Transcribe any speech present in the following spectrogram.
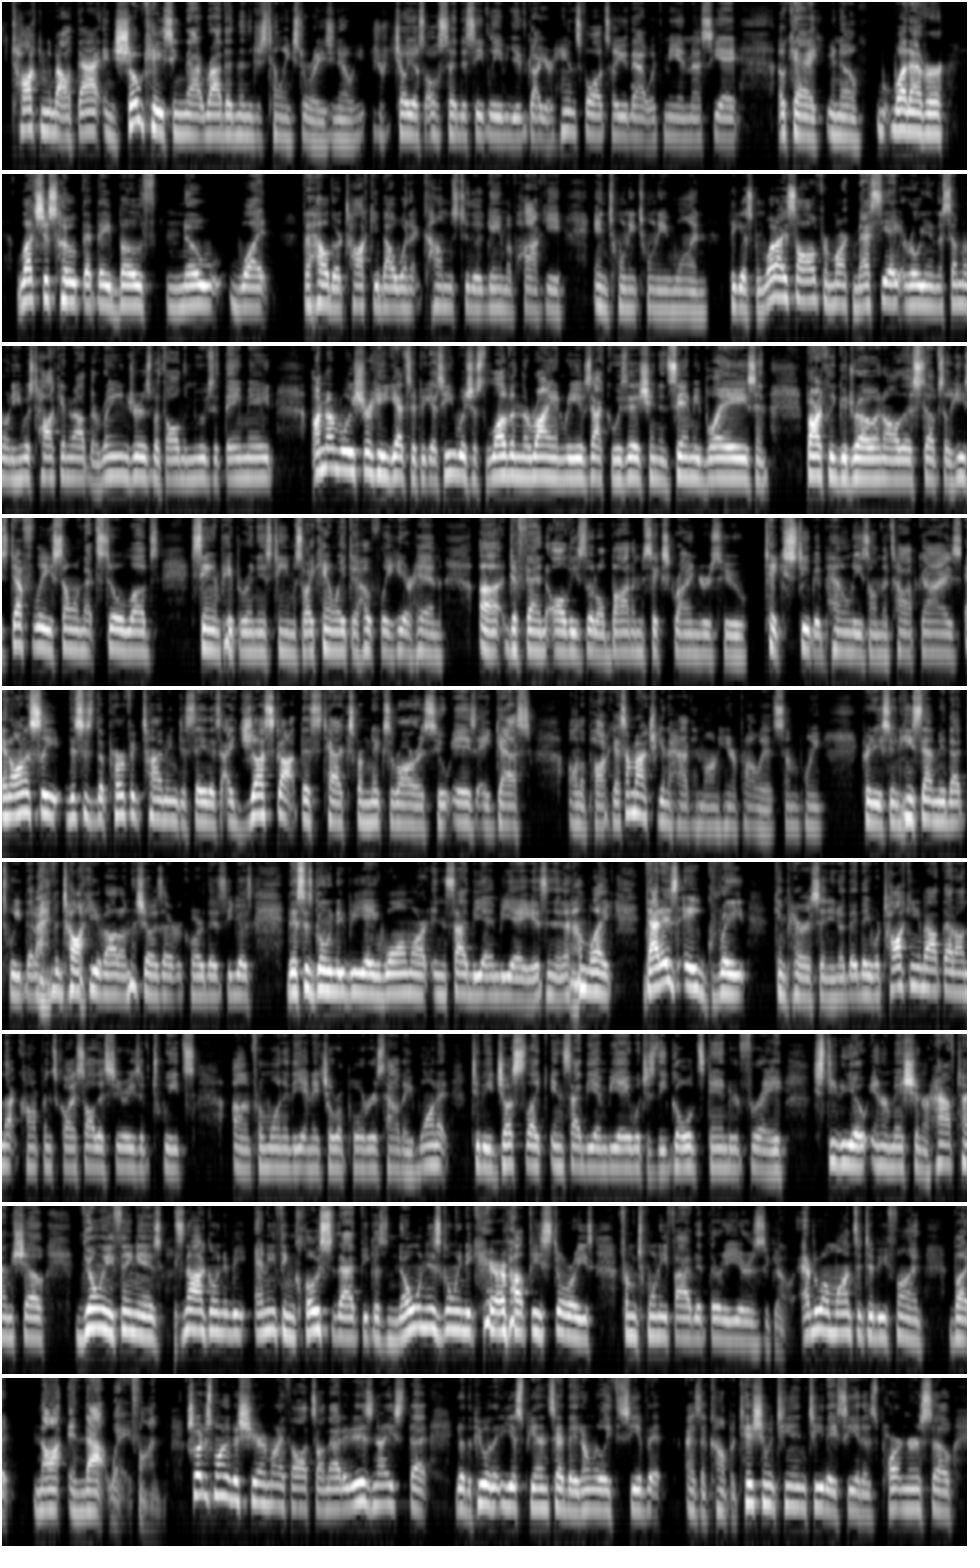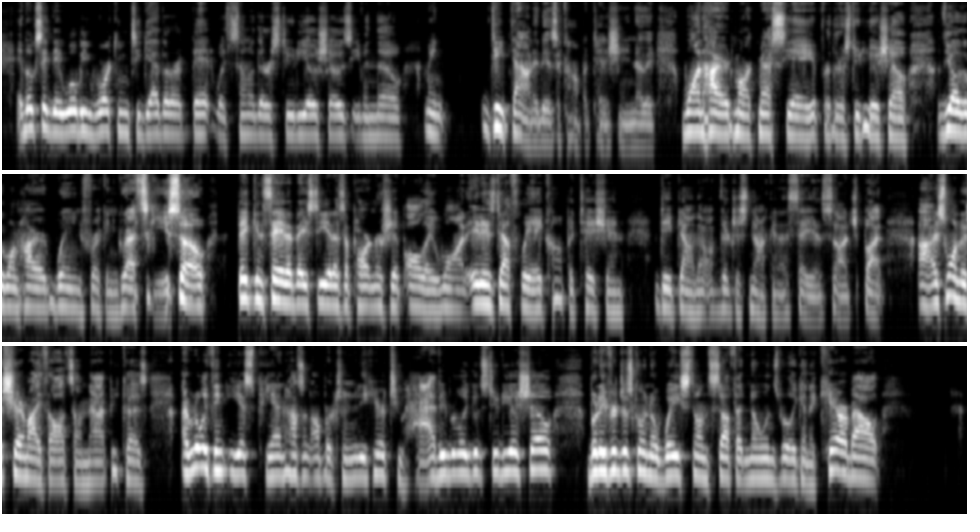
talking about that and showcasing that rather than just telling stories. You know, Chelios also said to Steve Levy, you've got your hands full. I'll tell you that with me and Messier. Okay, you know, whatever. Let's just hope that they both know what the hell they're talking about when it comes to the game of hockey in 2021 because from what I saw from Mark Messier earlier in the summer when he was talking about the Rangers with all the moves that they made, I'm not really sure he gets it because he was just loving the Ryan Reaves acquisition and Sammy Blais and Barclay Goodrow and all this stuff. So he's definitely someone that still loves sandpaper in his team. So I can't wait to hopefully hear him uh, defend all these little bottom six grinders who take stupid penalties on the top guys. And honestly, this is the perfect timing to say this. I just got this text from Nick Zararis, who is a guest on the podcast. I'm actually going to have him on here probably at some point pretty soon. He sent me that tweet that I've been talking about on the show as I record this. He goes, This is going to be a Walmart inside the NBA, isn't it? And I'm like, That is a great comparison. You know, they, they were talking about that on that conference call. I saw this series of tweets um, from one of the NHL reporters how they want it to be just like Inside the NBA, which is the gold standard for a studio intermission or halftime show. The only thing is, it's not going to be anything close to that because no one is going to care about these stories from 25 to 30 years ago. Everyone wants it to be fun, but not in that way fun. So I just wanted to share my thoughts on that. It is nice that you know the people that ESPN said they don't really see it as a competition with TNT. They see it as partners. So it looks like they will be working together a bit with some of their studio shows, even though, I mean, deep down it is a competition. You know, they one hired Mark Messier for their studio show, the other one hired Wayne frickin' Gretzky. So they can say that they see it as a partnership all they want. It is definitely a competition deep down. They're just not going to say as such. But uh, I just wanted to share my thoughts on that because I really think ESPN has an opportunity here to have a really good studio show. But if you're just going to waste on stuff that no one's really going to care about,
